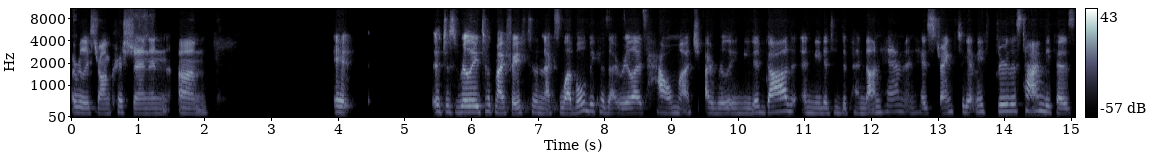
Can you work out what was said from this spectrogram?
a really strong Christian, and um, it it just really took my faith to the next level because I realized how much I really needed God and needed to depend on Him and His strength to get me through this time because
